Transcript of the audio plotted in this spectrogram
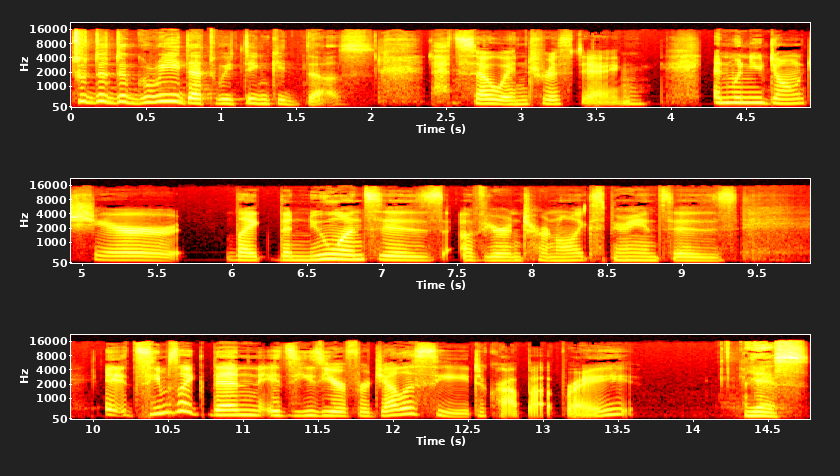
to the degree that we think it does. That's so interesting. And when you don't share like the nuances of your internal experiences, it seems like then it's easier for jealousy to crop up, right? Yes.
